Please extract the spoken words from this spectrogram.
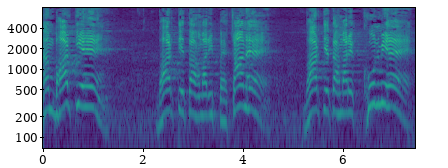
हम भारतीय हैं। भारतीयता हमारी पहचान है। भारतीयता हमारे खून में है।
